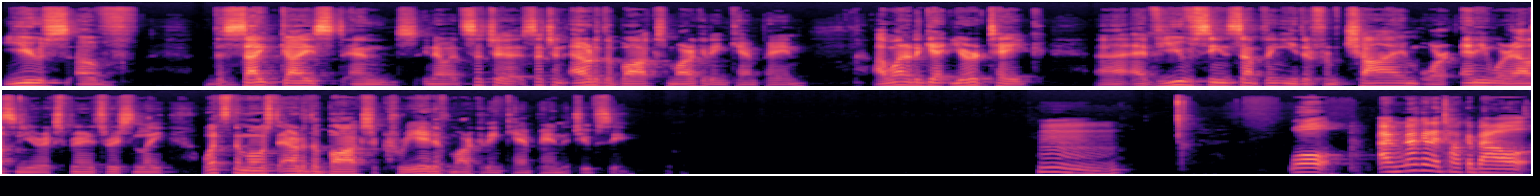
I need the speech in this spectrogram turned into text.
use of the zeitgeist, and you know, it's such a such an out of the box marketing campaign. I wanted to get your take. Uh, if you've seen something either from Chime or anywhere else in your experience recently, what's the most out of the box or creative marketing campaign that you've seen? Hmm. Well, I'm not going to talk about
